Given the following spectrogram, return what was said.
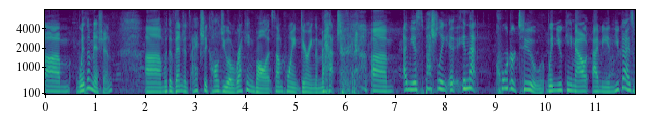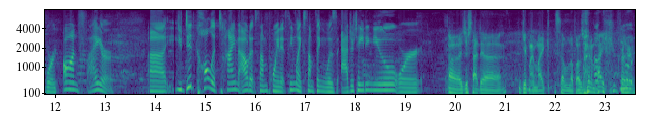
um, with a mission. Um, with a vengeance, I actually called you a wrecking ball at some point during the match. um, I mean, especially in that quarter two when you came out. I mean, you guys were on fire. Uh, you did call a timeout at some point. It seemed like something was agitating you, or Uh, I just had to get my mic settled up. I was wearing a mic for, were-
